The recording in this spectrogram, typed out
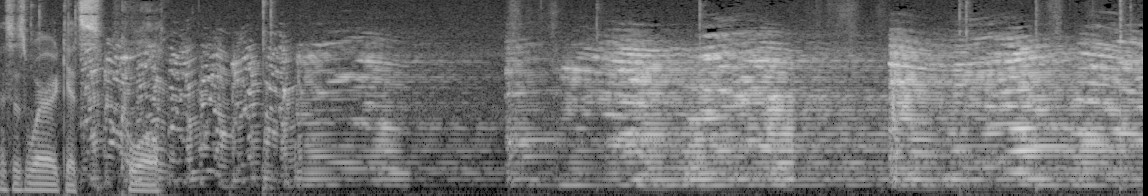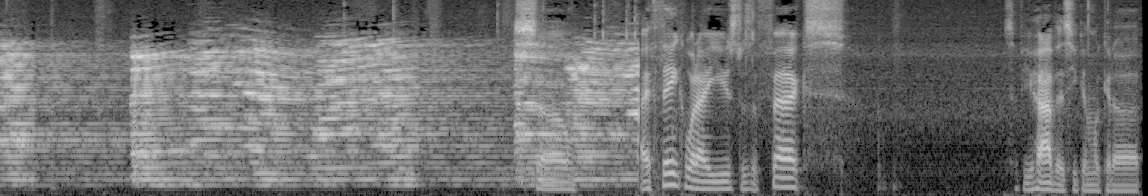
This is where it gets cool. I think what I used was effects. So if you have this, you can look it up.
